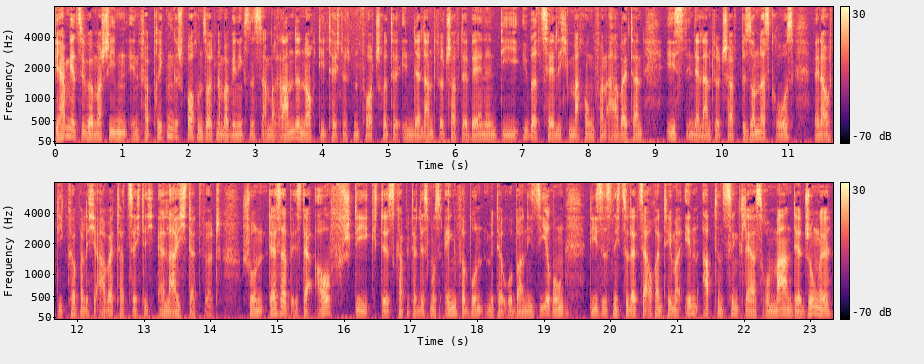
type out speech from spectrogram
Wir haben jetzt über Maschinen in Fabriken gesprochen, sollten aber wenigstens am Rande noch die technischen Fortschritte in der Landwirtschaft erwähnen. Die Überzähligmachung von Arbeitern ist in der Landwirtschaft besonders groß, wenn auch die körperliche Arbeit tatsächlich erleichtert wird. Schon deshalb ist der Aufstieg des Kapitalismus eng verbunden mit der Urbanisierung. Dies ist nicht zuletzt ja auch ein Thema in Upton Sinclairs Roman Der Dschungel,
